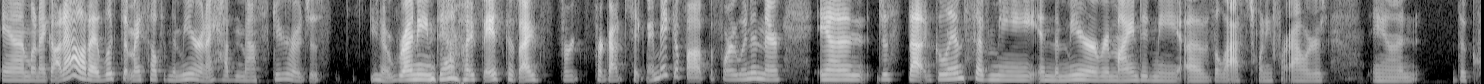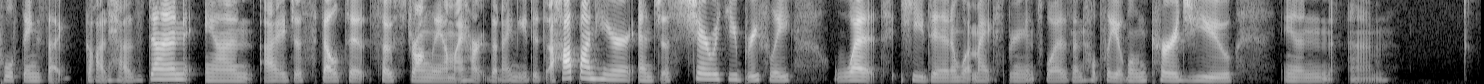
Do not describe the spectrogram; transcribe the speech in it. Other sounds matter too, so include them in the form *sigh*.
and when I got out, I looked at myself in the mirror, and I had mascara just you know running *laughs* down my face because I for, forgot to take my makeup off before I went in there, and just that glimpse of me in the mirror reminded me of the last 24 hours and the cool things that God has done. And I just felt it so strongly on my heart that I needed to hop on here and just share with you briefly what He did and what my experience was. And hopefully it will encourage you in um,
